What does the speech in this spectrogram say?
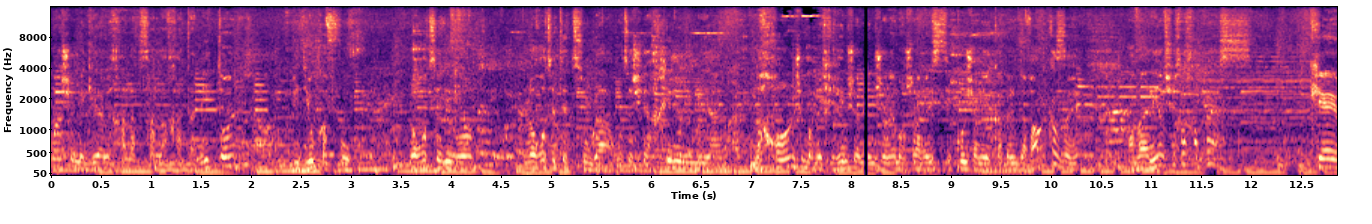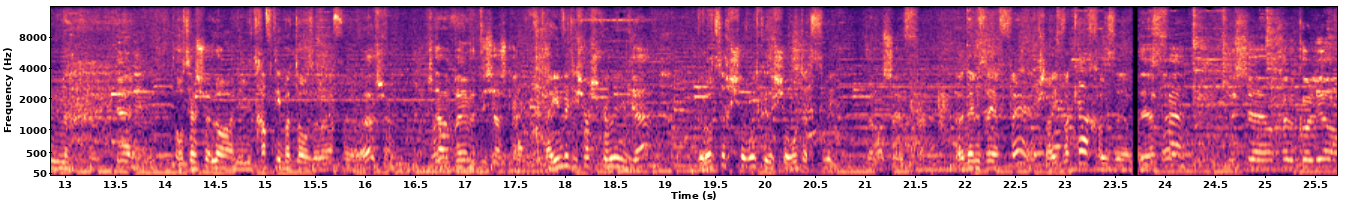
מה שמגיע לך לצלחת. אני טוען בדיוק הפוך. לא רוצה לראות, לא רוצה תצוגה, רוצה שיכינו לי מיד. נכון שבמחירים שאני משלם עכשיו אין סיכוי שאני אקבל דבר כזה, אבל אני אמשיך לחפש. כן. כן, אתה רוצה שלא, אני נדחפתי בתור, זה לא יפה. בבקשה. זה 49 שקלים. 49 שקלים. כן? ולא צריך שירות כי זה שירות עצמי. זה מה שיפה. לא יודע אם זה יפה, אפשר להתווכח על זה. זה יפה. מי שאוכל כל יום,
